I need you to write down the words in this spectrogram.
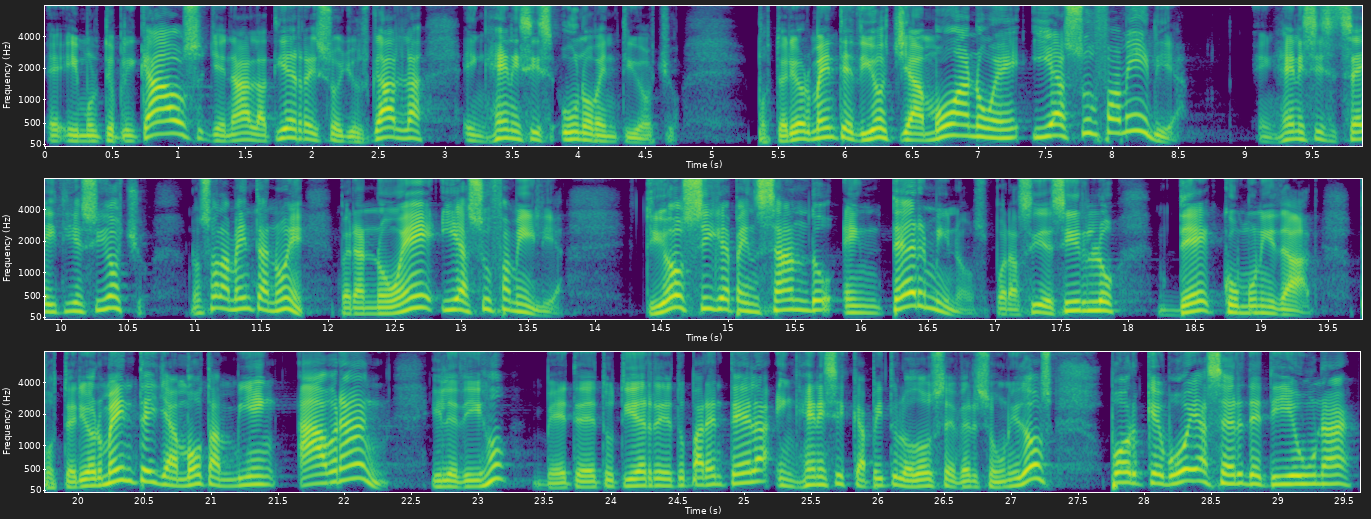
eh, y multiplicaos, llenar la tierra y soyuzgarla en Génesis 1.28. Posteriormente Dios llamó a Noé y a su familia en Génesis 6.18. No solamente a Noé, pero a Noé y a su familia. Dios sigue pensando en términos, por así decirlo, de comunidad. Posteriormente llamó también a Abraham y le dijo, vete de tu tierra y de tu parentela, en Génesis capítulo 12, verso 1 y 2, porque voy a hacer de ti una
